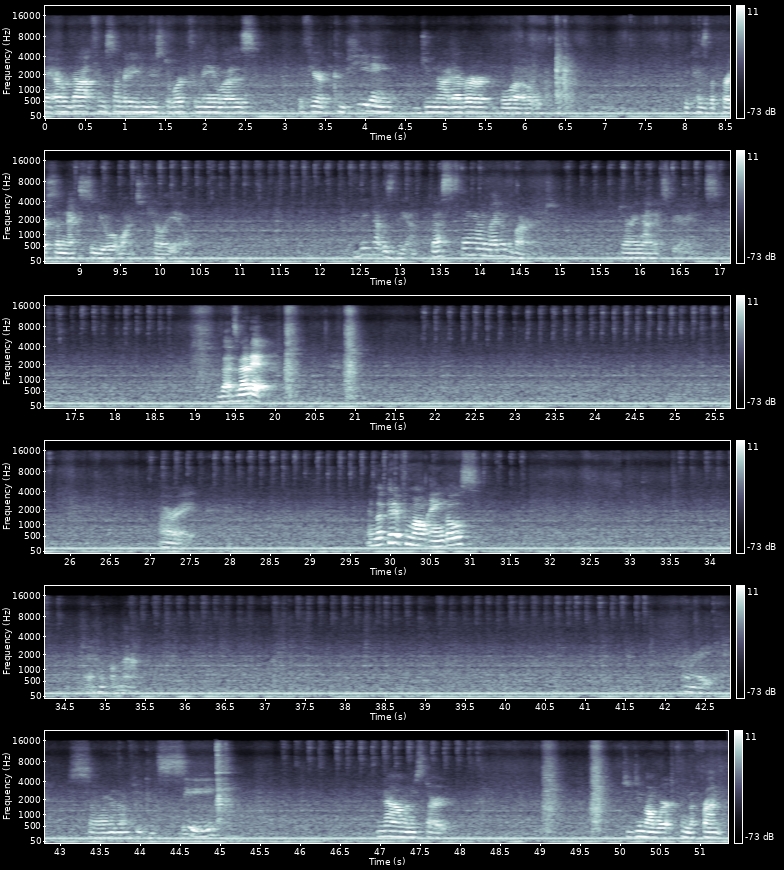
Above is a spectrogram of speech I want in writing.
I ever got from somebody who used to work for me was if you're competing, do not ever blow because the person next to you will want to kill you. I think that was the best thing I might have learned during that experience. That's about it. All angles. I hope I'm not. All right, so I don't know if you can see. Now I'm gonna start to do my work from the front.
